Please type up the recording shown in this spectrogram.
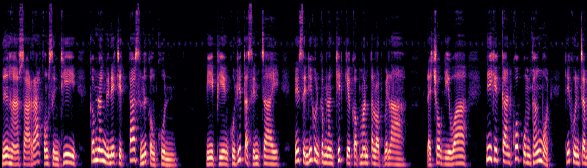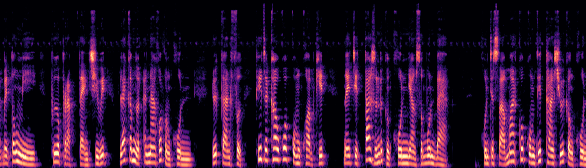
เนื้อหาสาระของสิ่งที่กำลังอยู่ในจิตใต้สำนึกของคุณ มีเพียงคุณที่ตัดสินใจ ในสิ่งที่คุณกำลังคิดเกี่ยวกับมันตลอดเวลา และโชคดีว่า นี่คือการควบคุมทั้งหมดที่คุณจำเป็นต้องมี เพื่อปรับแต่งชีวิตและกำหนดอนาคตของคุณ ด้วยการฝึกที่จะเข้าควบคุมความคิด ในจิตใต้สำนึกของคุณอย่างสมบูรณ์แบบ คุณจะสามารถควบคุมทิศทางชีวิตของคุณ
